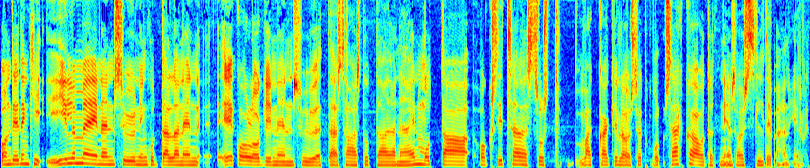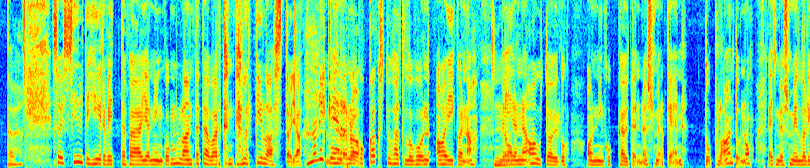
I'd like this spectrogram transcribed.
on tietenkin ilmeinen syy, niin kuin tällainen ekologinen syy, että saastuttaa ja näin, mutta onko itse asiassa susta, vaikka kaikilla olisi jotkut sähköautot, niin se olisi silti vähän hirvittävää? Se olisi silti hirvittävää ja niin kuin mulla on tätä varten täällä tilastoja. No niin, Meillä niin kuin 2000-luvun aikana no. meidän autoilu on niin kuin käytännössä melkein tuplaantunut. Et myös meillä oli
